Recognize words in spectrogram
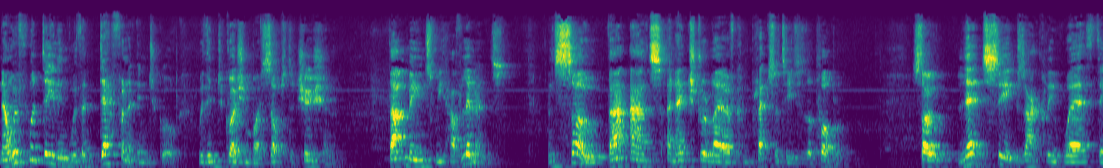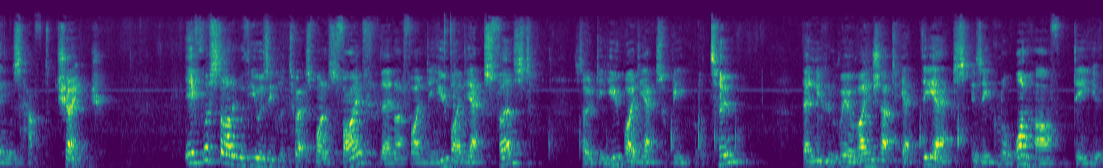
Now if we're dealing with a definite integral with integration by substitution, that means we have limits. And so that adds an extra layer of complexity to the problem. So let's see exactly where things have to change. If we're starting with u is equal to x minus 5, then I find du by dx first. So du by dx will be equal to 2. Then you can rearrange that to get dx is equal to 1 half du.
